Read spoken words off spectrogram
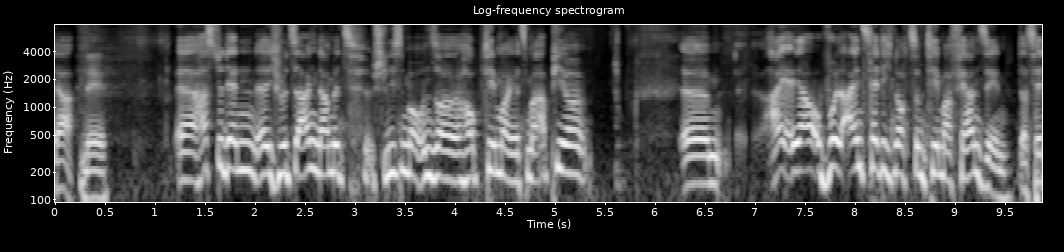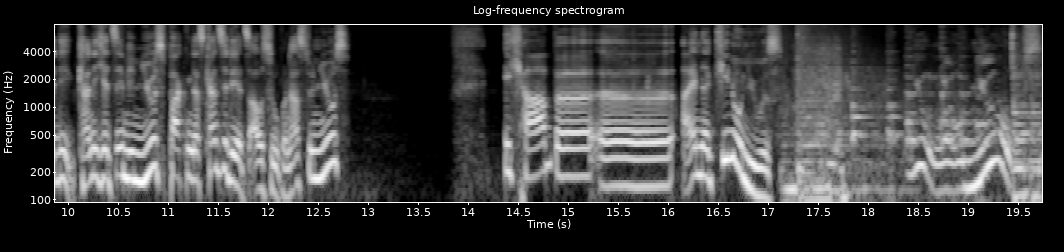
Ja. Nee. Äh, hast du denn, äh, ich würde sagen, damit schließen wir unser Hauptthema jetzt mal ab hier. Ähm, ja, obwohl eins hätte ich noch zum Thema Fernsehen. Das hätte kann ich jetzt in die News packen, das kannst du dir jetzt aussuchen. Hast du News? Ich habe äh, eine Kino-News. News.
